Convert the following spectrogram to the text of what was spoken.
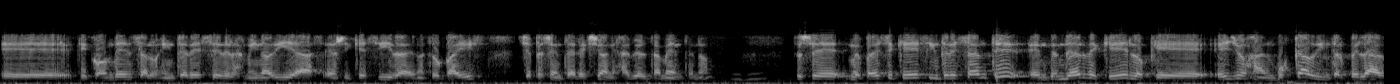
eh, que condensa los intereses de las minorías enriquecidas de nuestro país se presenta a elecciones abiertamente, ¿no? Entonces, me parece que es interesante entender de que lo que ellos han buscado interpelar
